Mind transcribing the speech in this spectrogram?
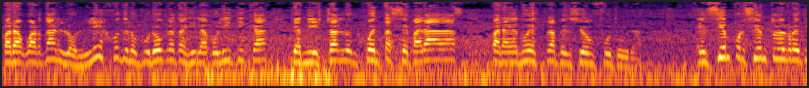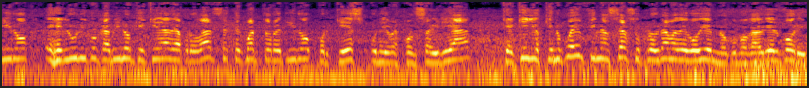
para guardarlos lejos de los burócratas y la política y administrarlo en cuentas separadas para nuestra pensión futura el 100% del retiro es el único camino que queda de aprobarse este cuarto retiro porque es una irresponsabilidad que aquellos que no pueden financiar sus programas de gobierno como Gabriel Boric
